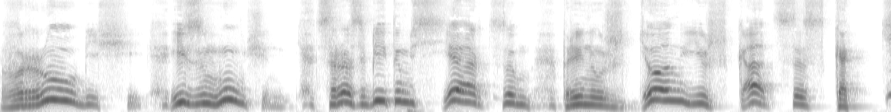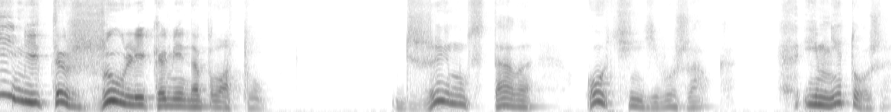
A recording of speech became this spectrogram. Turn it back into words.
в рубище, измученный, с разбитым сердцем, принужден ешкаться с какими-то жуликами на плоту. Джиму стало очень его жалко. И мне тоже.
